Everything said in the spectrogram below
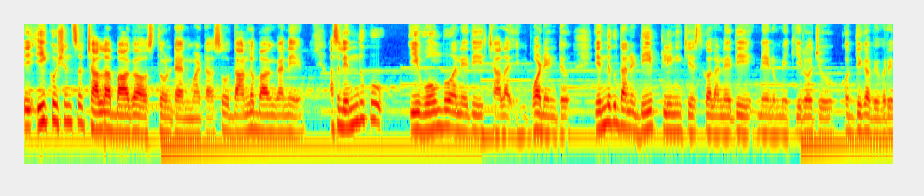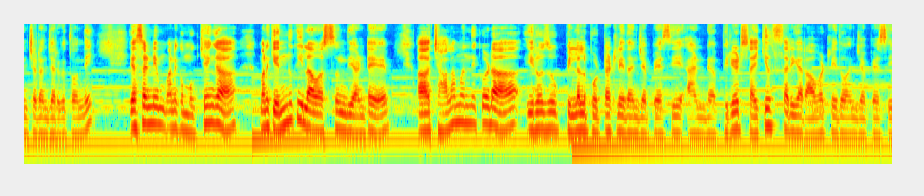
ఈ- ఈ క్వశ్చన్స్ చాలా బాగా వస్తూ ఉంటాయి అన్నమాట సో దానిలో భాగంగానే అసలు ఎందుకు ఈ ఓంబు అనేది చాలా ఇంపార్టెంట్. ఎందుకు దాన్ని డీప్ క్లీనింగ్ చేసుకోవాలనేది నేను మీకు ఈరోజు కొద్దిగా వివరించడం జరుగుతుంది. ఎస్ అండి మనకు ముఖ్యంగా మనకి ఎందుకు ఇలా వస్తుంది అంటే చాలామంది కూడా ఈరోజు పిల్లలు పుట్టట్లేదు అని చెప్పేసి అండ్ పీరియడ్ సైకిల్స్ సరిగా రావట్లేదు అని చెప్పేసి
